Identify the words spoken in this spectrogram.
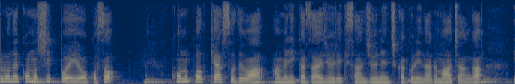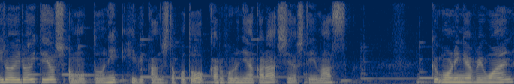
黒猫のしっぽへようこそこのポッドキャストではアメリカ在住歴30年近くになるまーちゃんがいろいろいてよしをモットーに日々感じたことをカリフォルニアからシェアしています Good morning everyone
